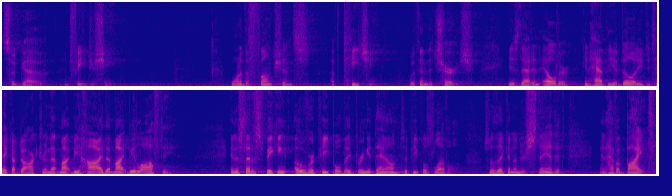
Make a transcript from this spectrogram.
So go and feed your sheep. One of the functions of teaching within the church is that an elder can have the ability to take a doctrine that might be high, that might be lofty, and instead of speaking over people, they bring it down to people's level so they can understand it and have a bite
